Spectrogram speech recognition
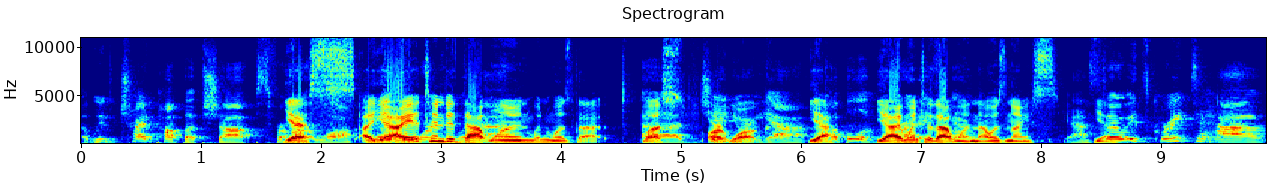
Uh, we've tried pop up shops for Art Yes. Walk. Uh, yeah, I attended with that, one. When was that? Last Uh, Art Walk. yeah, a Yeah. couple of yeah, I went to that ago. one. That was nice. Yeah, Yeah. so it's great to have.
